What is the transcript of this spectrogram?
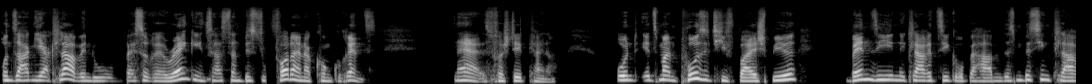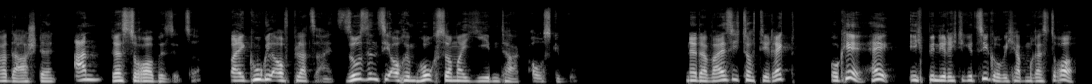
und sagen, ja klar, wenn du bessere Rankings hast, dann bist du vor deiner Konkurrenz. Naja, es versteht keiner. Und jetzt mal ein Positivbeispiel wenn Sie eine klare Zielgruppe haben, das ein bisschen klarer darstellen an Restaurantbesitzer. Bei Google auf Platz 1. So sind Sie auch im Hochsommer jeden Tag ausgebucht. Na, da weiß ich doch direkt, okay, hey, ich bin die richtige Zielgruppe, ich habe ein Restaurant.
